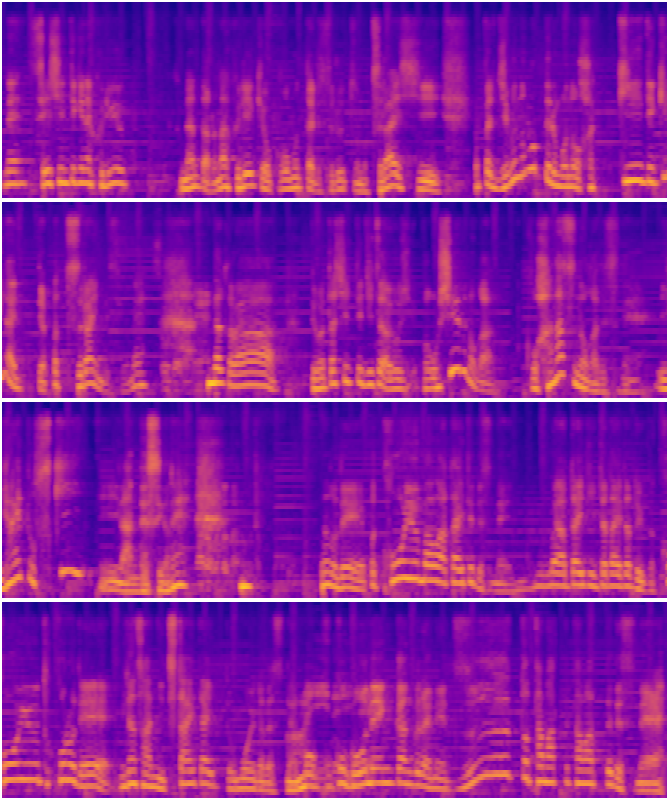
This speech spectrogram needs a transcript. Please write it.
ね精神的な不利なんだろうな不利益を被ったりするっていうのも辛いしやっぱり自分の持ってるものを発揮できないってやっぱ辛いんですよね。だね。だからで私って実は教えるのがこう話すのがですね意外と好きなんですよね。なるほどなるほど。なので、やっぱこういう場を与えてですね、与えていただいたというか、こういうところで皆さんに伝えたいって思いがですね、もうここ5年間ぐらいね、ずっと溜まって溜まってですね、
